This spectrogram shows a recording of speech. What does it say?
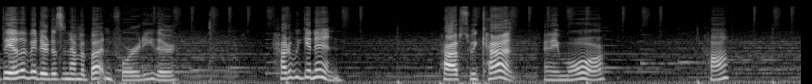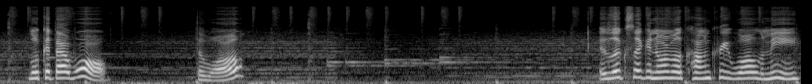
the elevator doesn't have a button for it either. How do we get in? Perhaps we can't anymore. Huh? Look at that wall. The wall? It looks like a normal concrete wall to me.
